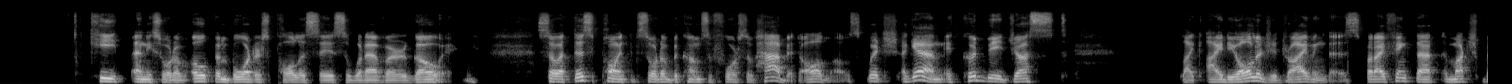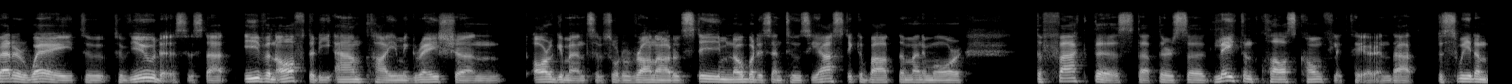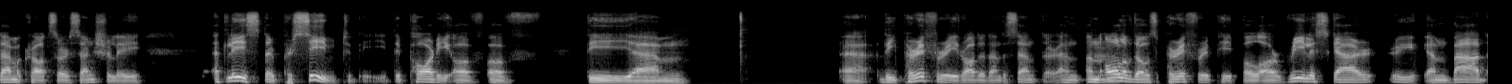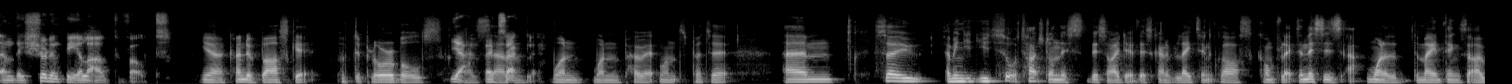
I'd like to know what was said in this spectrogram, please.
keep any sort of open borders policies or whatever going so at this point it sort of becomes a force of habit almost which again it could be just like ideology driving this. But i think that a much better way to to view this is that even after the anti-immigration arguments have sort of run out of steam nobody's enthusiastic about them anymore the fact is that there's a latent class conflict here in that the sweden democrats are essentially at least they're perceived to be the party of of the um, uh, the periphery rather than the center. And, and mm. all of those periphery people are really scary and bad, and they shouldn't be allowed to vote. Yeah, kind of basket of deplorables. Yeah, as, um, exactly. Um, one one poet once put it. Um, so, I mean, you, you, sort of touched on this this idea of this kind of latent class conflict, and this is uh, one of the, the main things that I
